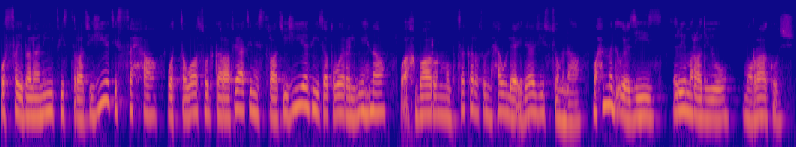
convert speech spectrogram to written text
والصيدلاني في استراتيجية الصحة والتواصل كرافعة استراتيجية في تطوير المهنة وأخبار مبتكرة حول علاج السمنة. محمد أعزيز ريم راديو مراكش.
